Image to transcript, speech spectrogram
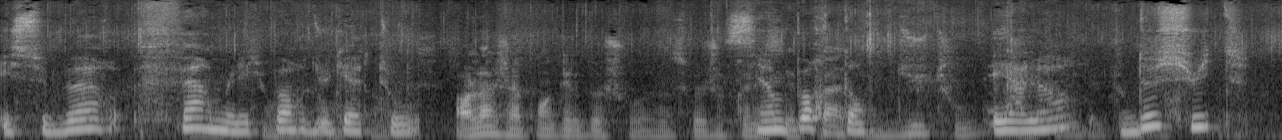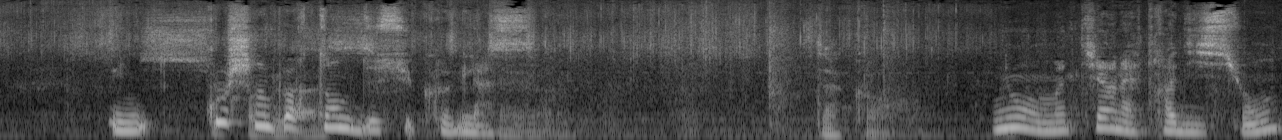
et ce beurre ferme les pores du gâteau. Alors là, j'apprends quelque chose, parce que je C'est connaissais important. pas du tout. Et alors, de suite, une couche glace. importante de sucre glace. D'accord. Nous, on maintient la tradition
